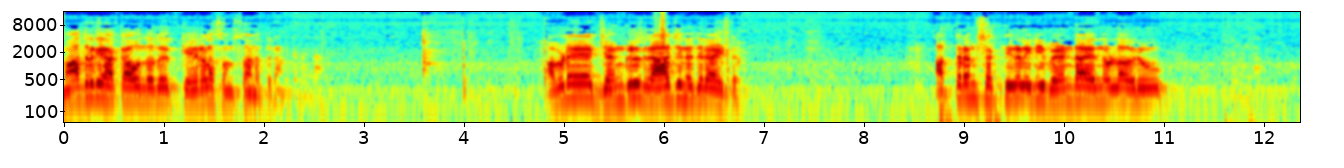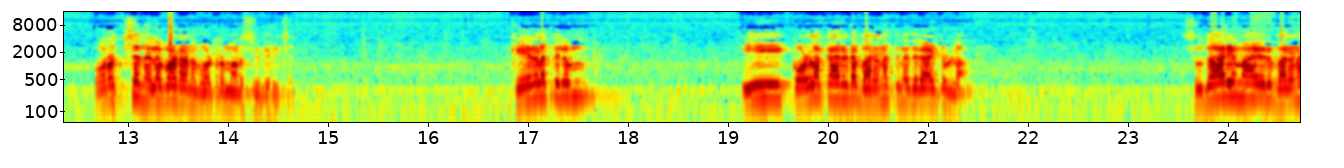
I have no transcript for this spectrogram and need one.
മാതൃകയാക്കാവുന്നത് കേരള സംസ്ഥാനത്തിനാണ്. അവിടെ ജംഗിൾ രാജിനെതിരായിട്ട് അത്തരം ശക്തികൾ ഇനി വേണ്ട എന്നുള്ള ഒരു ഉറച്ച നിലപാടാണ് വോട്ടർമാർ സ്വീകരിച്ചത്. കേരളത്തിലും ഈ കൊള്ളക്കാരുടെ ഭരണത്തിനെതിരായിട്ടുള്ള സുതാര്യമായ ഒരു ഭരണ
